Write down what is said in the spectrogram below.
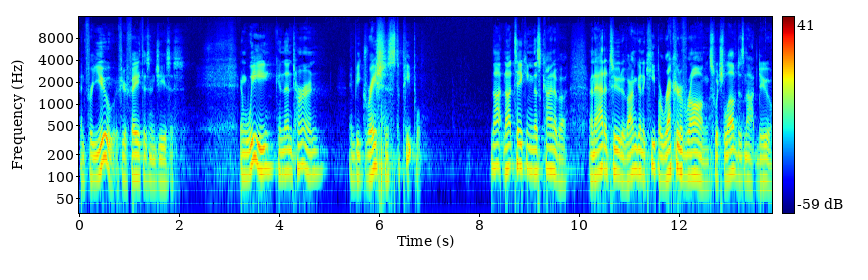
and for you if your faith is in Jesus. And we can then turn and be gracious to people. Not, not taking this kind of a, an attitude of, I'm going to keep a record of wrongs, which love does not do.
